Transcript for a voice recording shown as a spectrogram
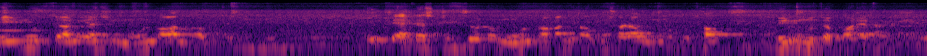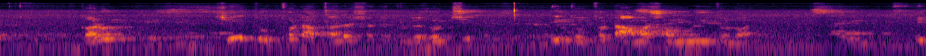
এই মুহূর্তে আমি আছি মোহনবাগান তাবুতে এই প্যাকেজটির জন্য মোহনবাগান তাবু ছাড়া অন্য কোথাও ভিন্ন হতে পারে না। কারণ যে তথ্যটা আপনাদের সাথে তুলে ধরছি, এই তথ্যটা আমার সংগৃহীত নয়। এই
